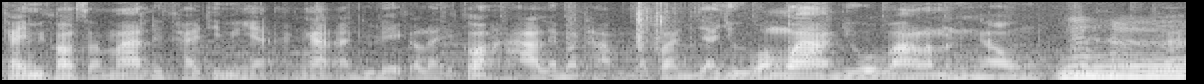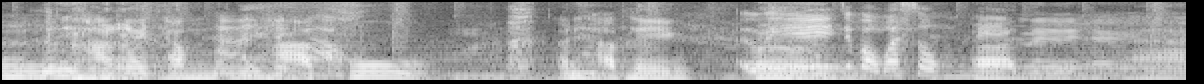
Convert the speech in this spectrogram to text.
ใครมีความสามารถหรือใครที่มีงานงานอดิเรกอะไรก็หาอะไรมาทำแล้วก่อนอย่าอยู่ว่างๆอยู่ว่างๆแล้วมันเหงาอืมอันนี้หาอะไรทำอันนี้หาคู่อืมอันนี้หาเพลงเอ้ยจะบอกว่าส่งเพลอ่างเลดียเออออ่า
